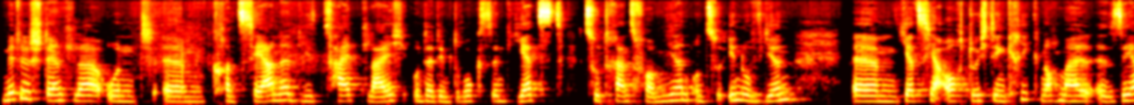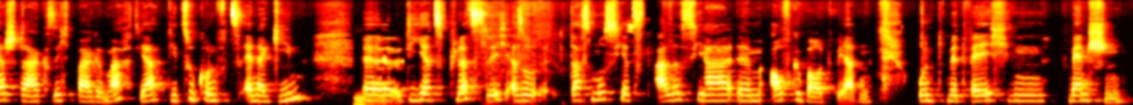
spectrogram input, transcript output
Mittelständler und ähm, Konzerne, die zeitgleich unter dem Druck sind, jetzt zu transformieren und zu innovieren. Ähm, jetzt ja auch durch den Krieg nochmal äh, sehr stark sichtbar gemacht, ja, die Zukunftsenergien, mhm. äh, die jetzt plötzlich, also das muss jetzt alles ja ähm, aufgebaut werden. Und mit welchen Menschen?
